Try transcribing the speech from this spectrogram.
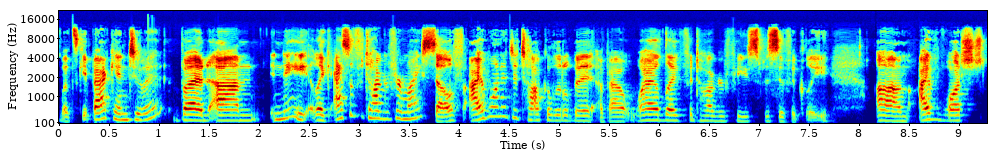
let's get back into it. But um, Nate, like as a photographer myself, I wanted to talk a little bit about wildlife photography specifically. Um, I've watched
